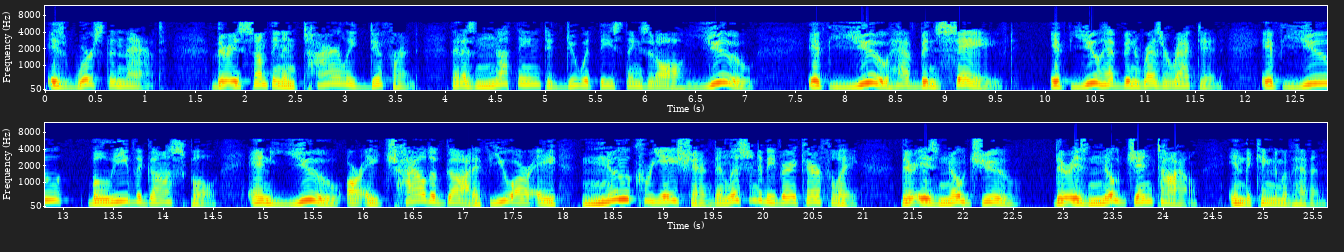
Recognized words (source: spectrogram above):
is worse than that. There is something entirely different that has nothing to do with these things at all. You, if you have been saved, if you have been resurrected, if you believe the gospel and you are a child of God, if you are a new creation, then listen to me very carefully. There is no Jew, there is no Gentile in the kingdom of heaven.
